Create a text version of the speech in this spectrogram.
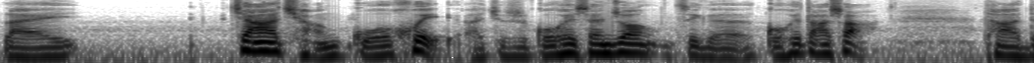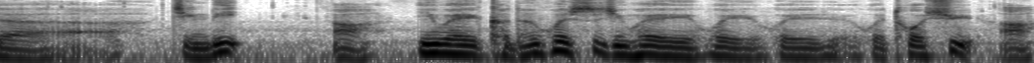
来加强国会啊，就是国会山庄这个国会大厦它的警力啊，因为可能会事情会会会会脱序啊，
